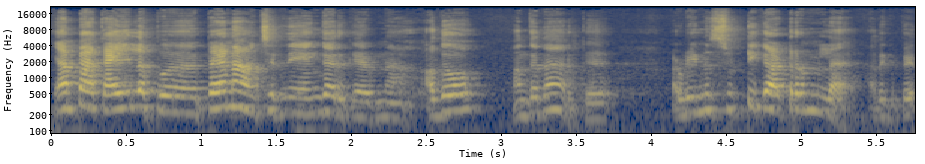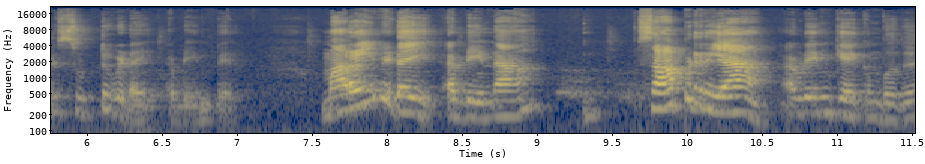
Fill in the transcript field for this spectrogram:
ஏன்பா கையில் பேனா வச்சுருந்தேன் எங்கே இருக்குது அப்படின்னா அதோ அங்கே தான் இருக்குது அப்படின்னு சுட்டி காட்டுறோம்ல அதுக்கு பேர் சுட்டு விடை அப்படின்னு பேர் மறைவிடை அப்படின்னா சாப்பிட்றியா? அப்படின்னு கேட்கும்போது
